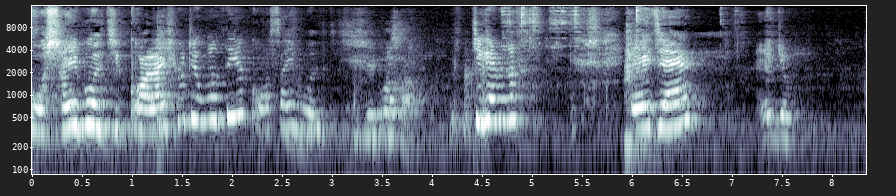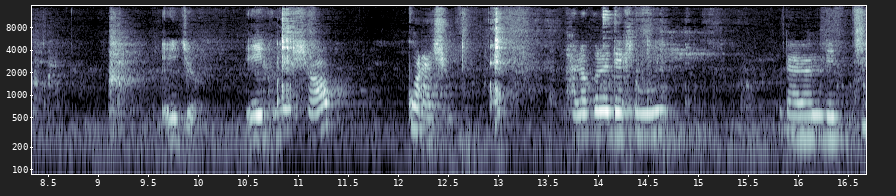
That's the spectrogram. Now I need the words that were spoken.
কষাই বলছি। কড়াইশুটি বলতে কষাই বলছি। চিকেন এই যে এই যে এই যে, এইগুলো সব কড়াইশুটি ভালো করে দেখে নিন। দাঁড়ান দেখছি।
